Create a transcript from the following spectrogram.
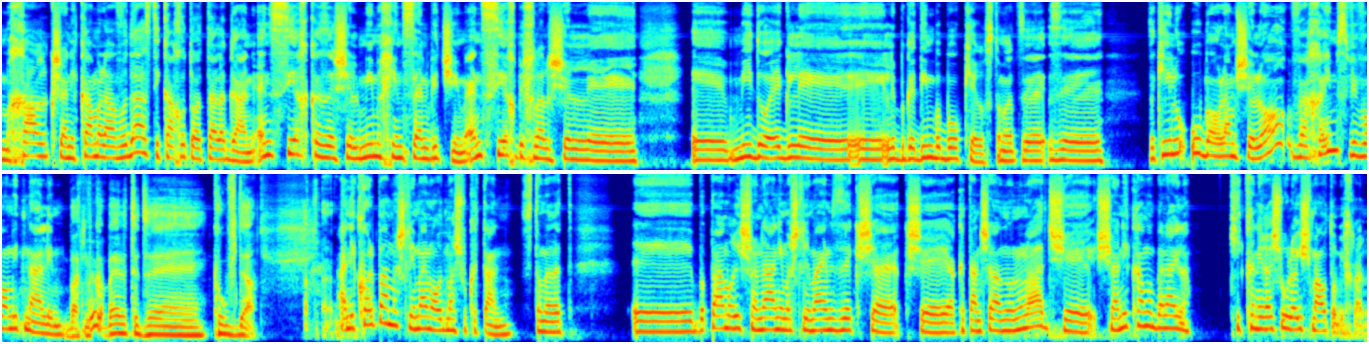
מחר כשאני קמה לעבודה אז תיקח אותו אתה לגן. אין שיח כזה של מי מכין סנדוויצ'ים, אין שיח בכלל של אה, אה, מי דואג ל, אה, לבגדים בבוקר. זאת אומרת, זה, זה, זה כאילו הוא בעולם שלו והחיים סביבו מתנהלים. ואת מקבלת את זה כעובדה. אני כל פעם משלימה עם עוד משהו קטן. זאת אומרת, בפעם הראשונה אני משלימה עם זה כש, כשהקטן שלנו נולד, ש, שאני קמה בלילה. כי כנראה שהוא לא ישמע אותו בכלל.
